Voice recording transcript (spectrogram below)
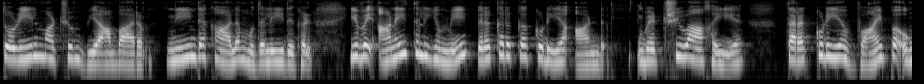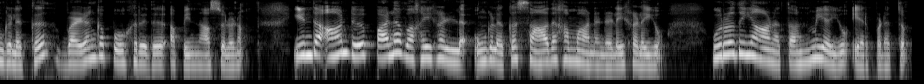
தொழில் மற்றும் வியாபாரம் நீண்ட கால முதலீடுகள் இவை அனைத்துலேயுமே பிறக்கிருக்கக்கூடிய ஆண்டு. வெற்றி வாகைய தரக்கூடிய வாய்ப்பை உங்களுக்கு வழங்க போகிறது அப்படின்னு நான் சொல்லணும். இந்த ஆண்டு பல வகைகளில் உங்களுக்கு சாதகமான நிலைகளையும் உறுதியான தன்மையையும் ஏற்படுத்தும்.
